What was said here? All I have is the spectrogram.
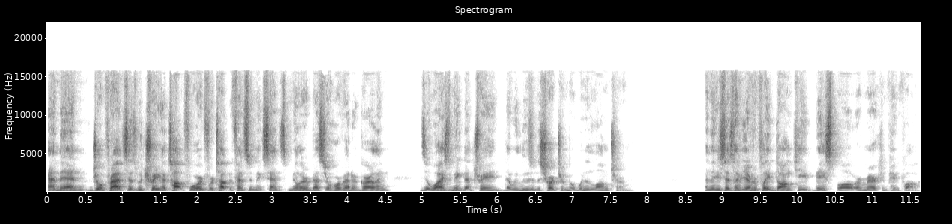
And then Joe Pratt says, would trading a top forward for a top defenseman make sense? Miller, Boeser, Horvat, or Garland? Is it wise to make that trade that we lose in the short term but win in the long term? And then he says, Have you ever played donkey baseball or American ping pong?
